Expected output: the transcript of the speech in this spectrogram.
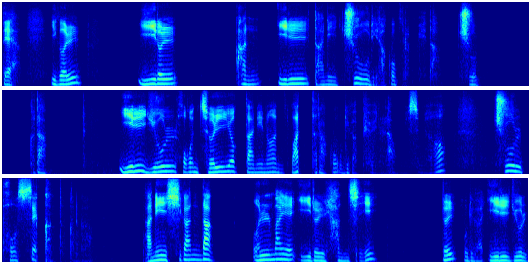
때 이걸 2를 한 1단위 줄이라고 부릅니다. 줄. 그 다음 1율 혹은 전력 단위는 와트라고 우리가 표현을 하고 있으며 줄 per second 그러니까 단위 시간당 얼마의 일을 한지를 우리가 일율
